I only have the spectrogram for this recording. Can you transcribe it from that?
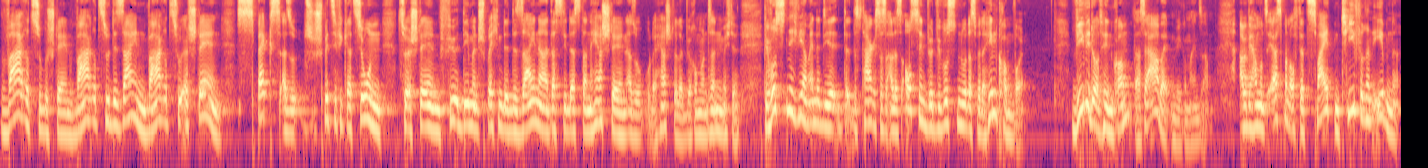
Ware zu bestellen, Ware zu designen, Ware zu erstellen, Specs, also Spezifikationen zu erstellen für dementsprechende Designer, dass sie das dann herstellen, also oder Hersteller, wie auch immer man es nennen möchte. Wir wussten nicht, wie am Ende die, des Tages das alles aussehen wird. Wir wussten nur, dass wir da hinkommen wollen. Wie wir dorthin kommen, das erarbeiten wir gemeinsam. Aber wir haben uns erstmal auf der zweiten, tieferen Ebene,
